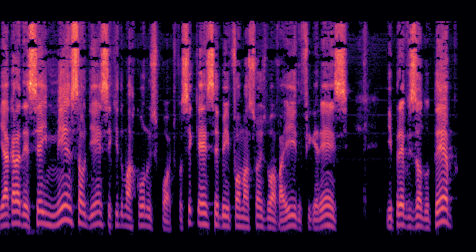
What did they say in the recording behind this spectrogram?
e agradecer a imensa audiência aqui do Marcou no Esporte. Você quer receber informações do Havaí, do Figueirense e previsão do tempo?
